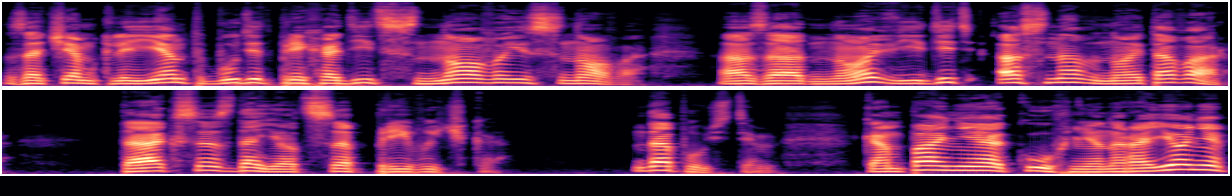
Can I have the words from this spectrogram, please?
зачем клиент будет приходить снова и снова, а заодно видеть основной товар. Так создается привычка. Допустим, компания «Кухня на районе»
